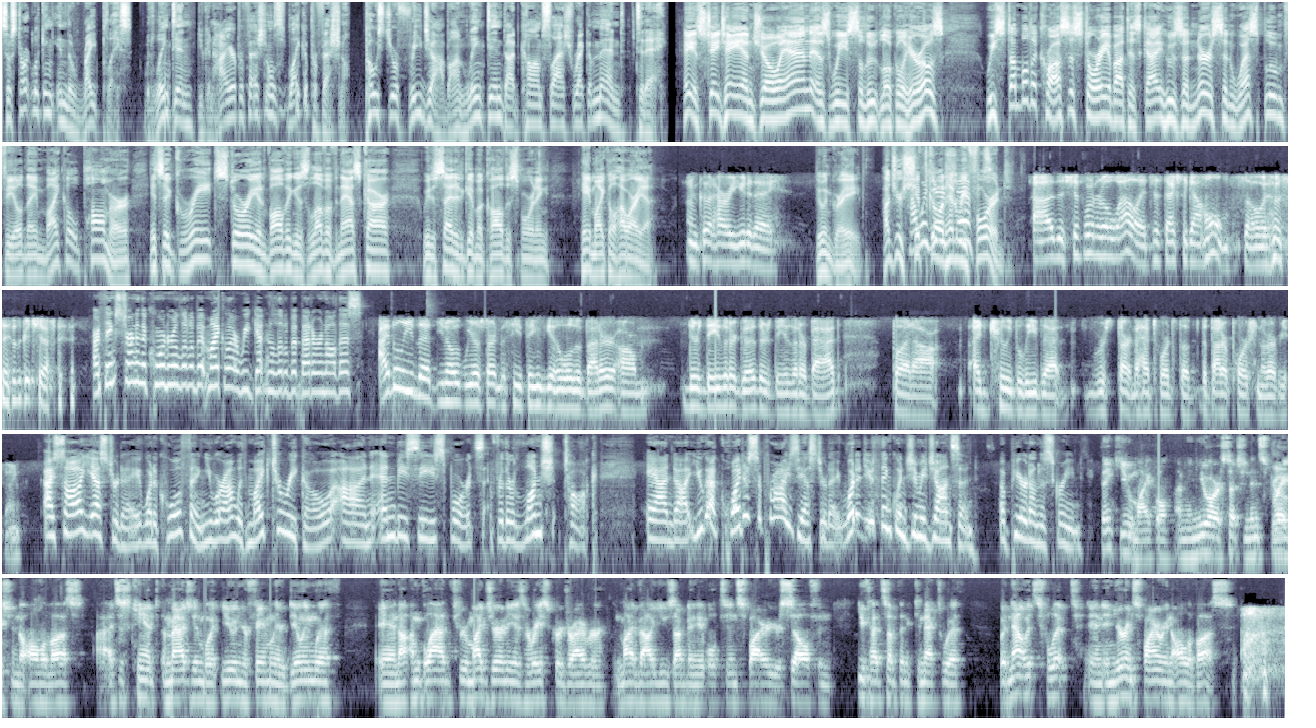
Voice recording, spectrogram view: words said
So start looking in the right place. With LinkedIn, you can hire professionals like a professional. Post your free job on linkedin.com slash recommend today. Hey, it's JJ and Joanne as we salute local heroes. We stumbled across a story about this guy who's a nurse in West Bloomfield named Michael Palmer. It's a great story involving his love of NASCAR. We decided to give him a call this morning. Hey, Michael, how are you? I'm good. How are you today? Doing great. How'd your shift was go your at Henry shift? Ford? Uh, the shift went real well. I just actually got home, so it was, it was a good shift. Are things turning the corner a little bit, Michael? Are we getting a little bit better in all this? I believe that you know we are starting to see things get a little bit better. Um, there's days that are good, there's days that are bad, but uh, I truly believe that we're starting to head towards the the better portion of everything. I saw yesterday, what a cool thing. You were on with Mike Tirico on NBC Sports for their lunch talk. And uh, you got quite a surprise yesterday. What did you think when Jimmie Johnson appeared on the screen? Thank you, Michael. I mean, you are such an inspiration to all of us. I just can't imagine what you and your family are dealing with. And I- I'm glad through my journey as a race car driver and my values, I've been able to inspire yourself and you've had something to connect with. But now it's flipped and, and you're inspiring all of us.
